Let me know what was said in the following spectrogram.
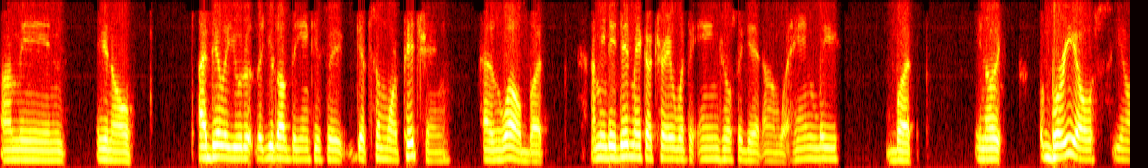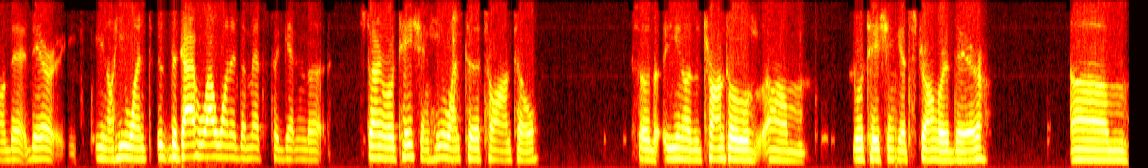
I mean, you know, ideally you'd you'd love the Yankees to get some more pitching as well, but I mean, they did make a trade with the Angels to get um what Heaney, but you know, Berrios, you know, they're, they're you know, he went the guy who I wanted the Mets to get in the starting rotation. He went to Toronto. So the, you know the Toronto um rotation gets stronger there. Um,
